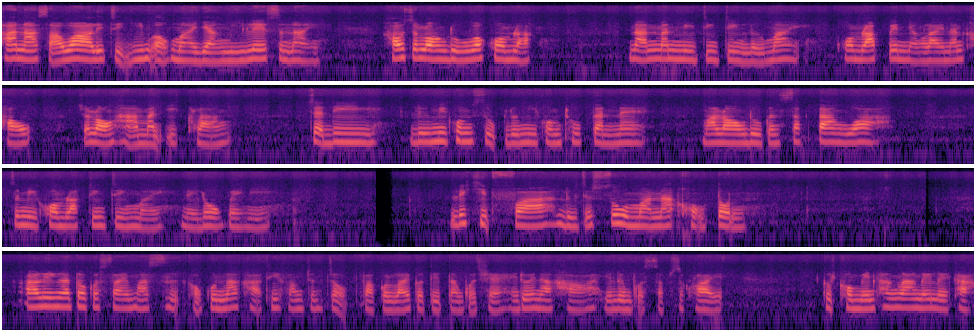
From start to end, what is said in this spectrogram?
คานาสาวาริจิยิ้มออกมาอย่างมีเลสไนยเขาจะลองดูว่าความรัก นั้นมันมีจริงๆ หรือไม่ ความรักเป็นอย่างไรนั้นเขาจะลองหามันอีกครั้ง จะดีหรือมีความสุขหรือมีความทุกข์กันแน่ มาลองดูกันสักตั้งว่า จะมีความรักจริงๆ ไหม ในโลกใบนี้ ลิขิตฟ้าหรือจะสู้มานะของตน อาริงาโตโกไซมัสขอบคุณมากค่ะที่ฟังจนจบ ฝากกดไลค์ กดติดตาม กดแชร์ให้ด้วยนะคะ อย่าลืมกด subscribe กดคอมเมนต์ข้างล่างได้เลยค่ะ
